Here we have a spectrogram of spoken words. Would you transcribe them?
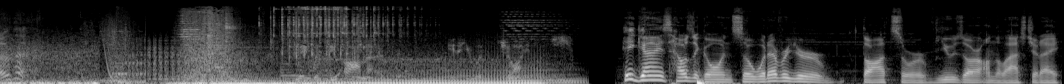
Hello there. We would be honored if you would join us. Hey guys, how's it going? So, whatever your thoughts or views are on The Last Jedi,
